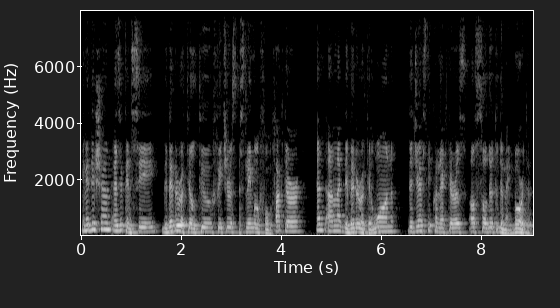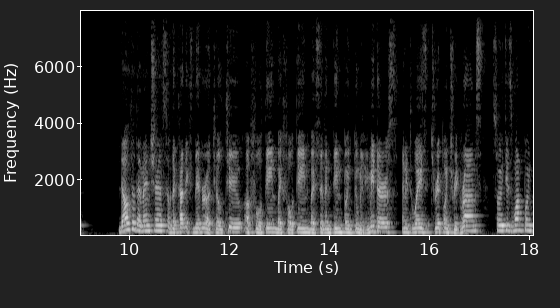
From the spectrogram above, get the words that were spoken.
In addition, as you can see, the Baby Ratel 2 features a slimmer form factor, and unlike the Baby Ratel 1, the JST connectors are soldered to the main board. The outer dimensions of the Caddx Baby Ratel 2 are 14 by 14 by 17.2 mm and it weighs 3.3 grams, so it is 1.2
